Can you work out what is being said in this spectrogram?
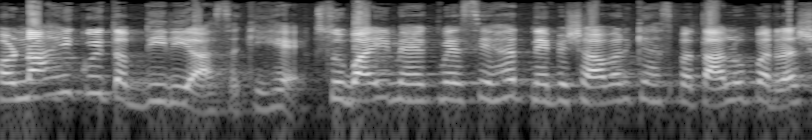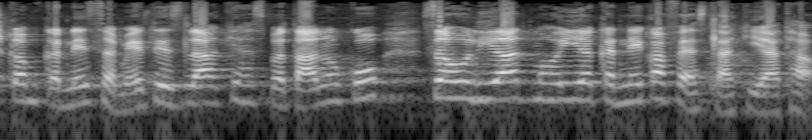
और ना ही कोई तब्दीली आ सकी है। सूबाई महकमे सेहत ने पेशावर के अस्पतालों पर रश कम करने समेत इजला के अस्पतालों को सहूलियात मुहैया करने का फैसला किया था,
